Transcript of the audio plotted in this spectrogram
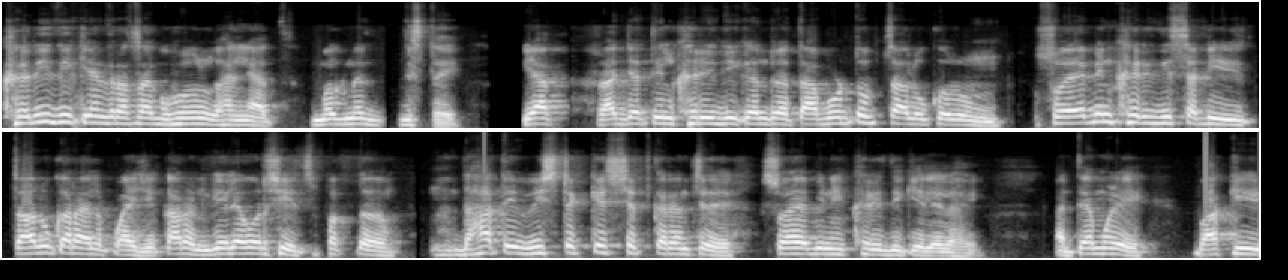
खरेदी केंद्राचा घोळ घालण्यात मग्न दिसतंय. या राज्यातील खरेदी केंद्र ताबडतोब चालू करून सोयाबीन खरेदीसाठी चालू करायला पाहिजे कारण गेल्या वर्षीच फक्त दहा ते वीस टक्के शेतकऱ्यांचे सोयाबीन हे खरेदी केलेलं आहे. आणि त्यामुळे बाकी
